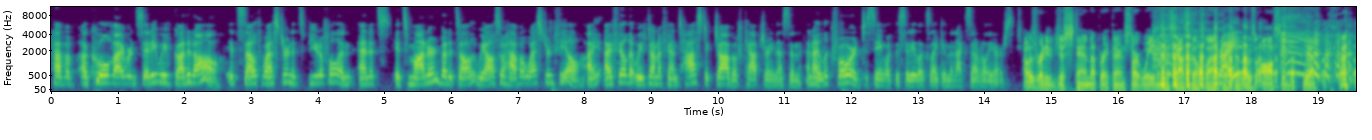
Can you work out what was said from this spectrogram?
have a, a cool, vibrant city. We've got it all. It's southwestern. It's beautiful and and it's it's modern, but it's all. We also have a western feel. I I feel that we've done a fantastic job of capturing this, and and I look forward to seeing what the city looks like in the next several years. I was ready to just stand up right there and start waving the Scottsdale flag. Right? That was awesome. Yeah.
